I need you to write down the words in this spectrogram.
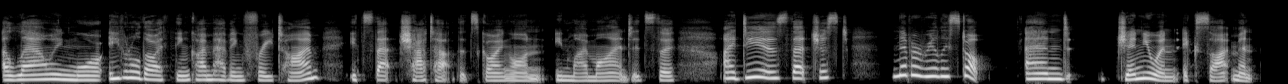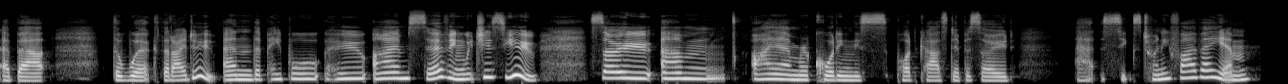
allowing more, even although I think I'm having free time, it's that chatter that's going on in my mind. It's the ideas that just never really stop and genuine excitement about the work that I do and the people who I'm serving, which is you. So um, I am recording this podcast episode at 6:25 a.m.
